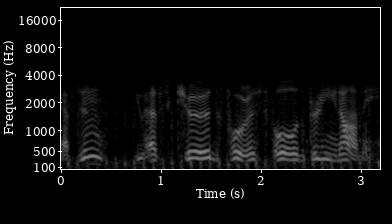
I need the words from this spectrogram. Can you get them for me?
Captain. You have secured the forest for the Green Army.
